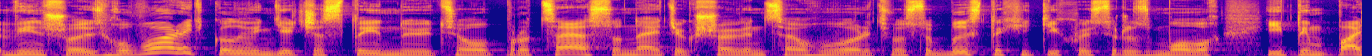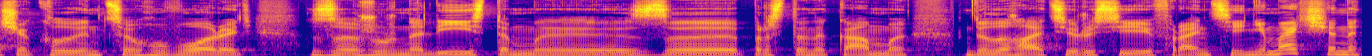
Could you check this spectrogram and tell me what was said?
він щось говорить, коли він є частиною цього процесу, навіть якщо він це говорить в особистих якихось розмовах, і тим паче, коли він це говорить з журналістами, з представниками делегації Росії, Франції, Німеччини,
